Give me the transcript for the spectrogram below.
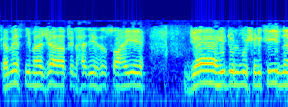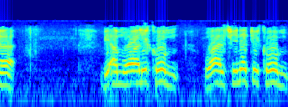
كمثل ما جاء في الحديث الصحيح جاهدوا المشركين بأموالكم وألسنتكم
